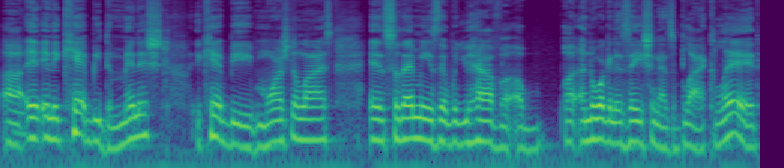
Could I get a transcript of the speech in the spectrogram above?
uh, and, and, it can't be diminished. It can't be marginalized, and so that means that when you have a, a an organization that's black led,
